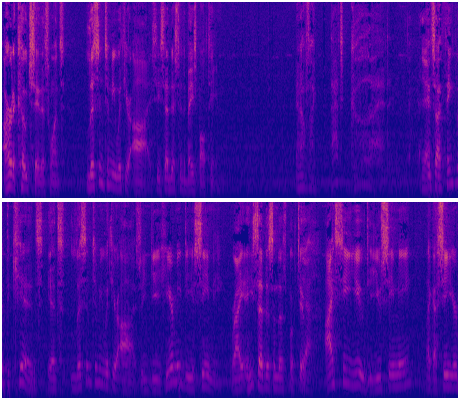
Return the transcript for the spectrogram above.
I heard a coach say this once. Listen to me with your eyes. He said this to the baseball team, and I was like, that's good. Yeah. And so I think with the kids, it's listen to me with your eyes. So do you hear me? Do you see me? Right? And he said this in this book too. Yeah. I see you. Do you see me? Like I see your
